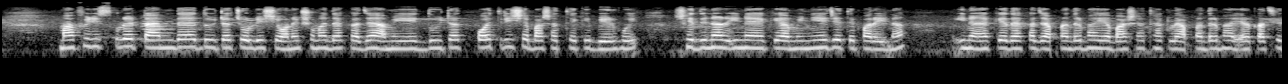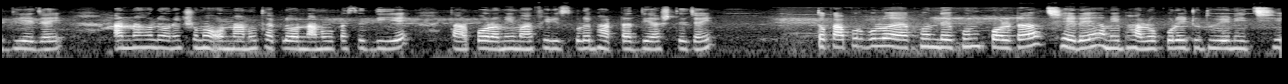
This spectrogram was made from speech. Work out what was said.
মাফির স্কুলের টাইম দেয় দুইটা চল্লিশে, অনেক সময় দেখা যায় আমি এই দুইটা পঁয়ত্রিশে বাসা থেকে বের হই। সেদিন আর ইনায়াকে আমি নিয়ে যেতে পারি না। ইনায়াকে দেখা যায় আপনাদের ভাইয়া বাসায় থাকলে আপনাদের ভাইয়ার কাছে দিয়ে যাই। আর না হলে অনেক সময় ওর নানু থাকলে ওর নানুর কাছে দিয়ে তারপর আমি মাফির স্কুলে ভাতটা দিয়ে আসতে যাই। তো কাপড়গুলো এখন দেখুন কলটা ছেড়ে আমি ভালো করে একটু ধুয়ে নিচ্ছি।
